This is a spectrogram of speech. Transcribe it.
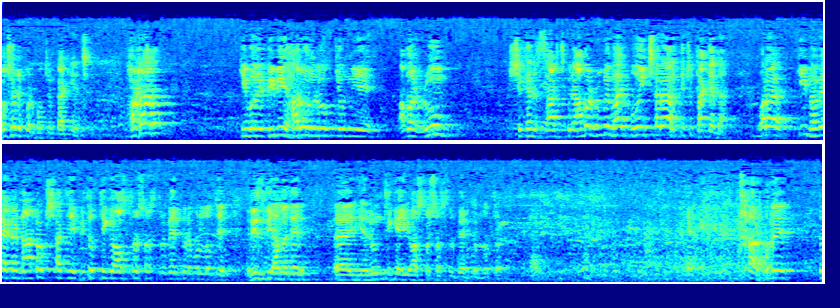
বছরের পর বছর কাটিয়েছে। হঠাৎ কি বলে ডিবি হারুন লোকজন নিয়ে আমার রুম সেখানে সার্চ করে, আমার রুমে ভাই বই ছাড়া আর কিছু থাকে না। ওরা কীভাবে একটা নাটক সাজিয়ে ভিতর থেকে অস্ত্র শস্ত্র বের করে বলল যে রিজবি আহমেদের রুম থেকে এই অস্ত্র শস্ত্র বের করল তো। তারপরে তো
